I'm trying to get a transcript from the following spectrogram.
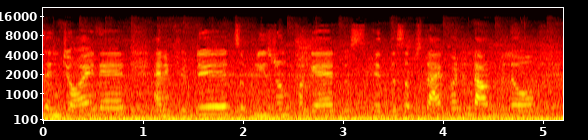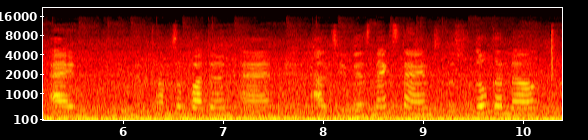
Guys enjoyed it. And if you did, so please don't forget to hit the subscribe button down below and hit the thumbs up button. And I'll see you guys next time. So this is Gokarna.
